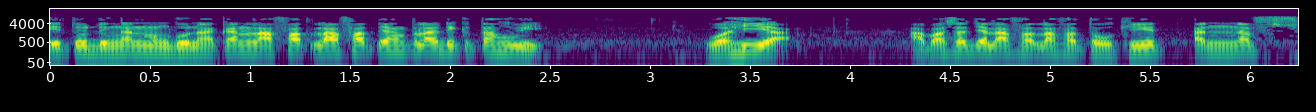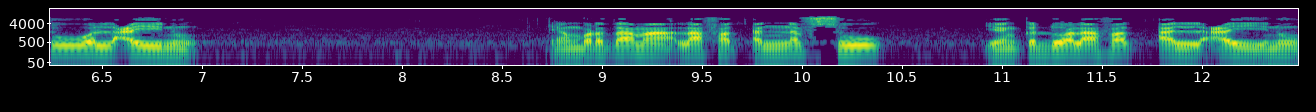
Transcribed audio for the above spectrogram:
itu dengan menggunakan lafat-lafat yang telah diketahui. Wahia. Apa saja lafat-lafat taukid? An-nafsu wal ainu. Yang pertama lafat an-nafsu, yang kedua lafat al-ainu.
